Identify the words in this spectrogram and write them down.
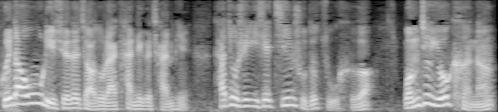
回到物理学的角度来看这个产品，它就是一些金属的组合，我们就有可能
